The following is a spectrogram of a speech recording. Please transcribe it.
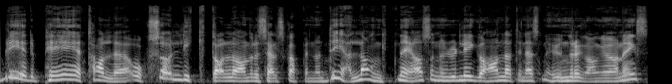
blir PE-tallet også likt alle andre selskapene. og Det er langt ned. altså Når du ligger og handler til nesten 100 ganger earnings,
